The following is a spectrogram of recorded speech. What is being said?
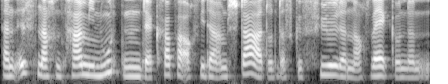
dann ist nach ein paar Minuten der Körper auch wieder am Start und das Gefühl dann auch weg und dann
